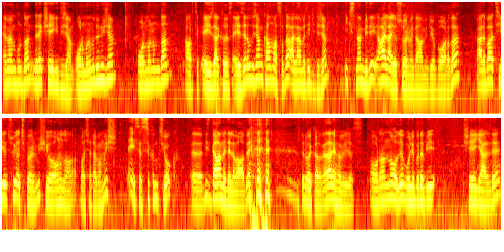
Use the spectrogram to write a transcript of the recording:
Hemen buradan direkt şeye gideceğim. Ormanıma döneceğim. Ormanımdan artık Ejder kalırsa Ejder alacağım. Kalmazsa da alamete gideceğim. İkisinden biri hala Yasuo ölmeye devam ediyor bu arada. Galiba tier 2'yu açıp ölmüş. Yo onu da başaramamış. Neyse sıkıntı yok. Ee, biz devam edelim abi. Dur bakalım neler yapabileceğiz. Oradan ne oluyor? Volibear'a bir şey geldi.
